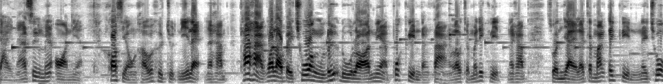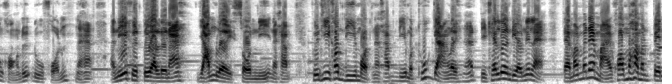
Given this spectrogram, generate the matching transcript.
หญ่ๆนะซึ่งแม่อ่อนเนี่ยข้อเสียของเขาก็คือจุดนี้แหละนะครับ ถ้าหากว่าเราไปช่วงฤดูร้อนเนี่ยพวกกลิ่นต่างๆ เราจะไม่ได้กลิ่นนะครับ ส่วนใหญ่แล้วจะมักได้กลิ่นในช่วงของฤดูฝนนะฮะอันนี้คือเตือนเลยนะ ย้ำเลยโซนนี้นะครับพื้นที่เขาดีหมดนะครับดีหมดทุกอย่างเลยนะติดแค่เรื่องเดียวนี่แหละ แต่มันไม่ได้หมายความว่ามันเป็น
